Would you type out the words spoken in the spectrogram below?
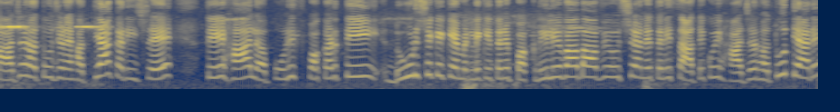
હાજર હતો, જેણે હત્યા કરી છે તે હાલ પોલીસ પકડતી દૂર છે કે કેમ? એટલે કે તેને પકડી લેવામાં આવ્યો છે અને તેની સાથે કોઈ હાજર હતું ત્યારે?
